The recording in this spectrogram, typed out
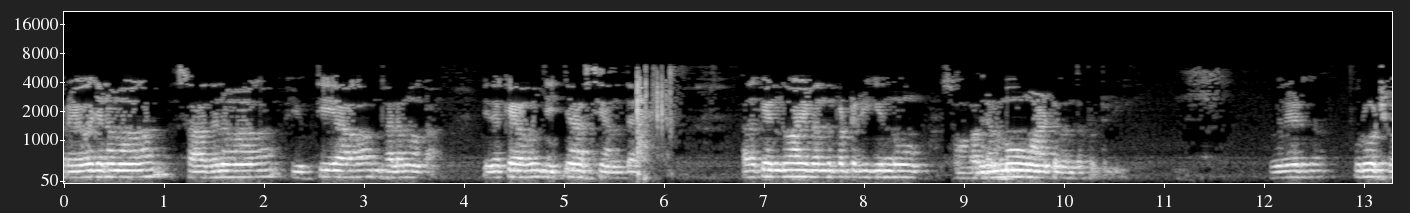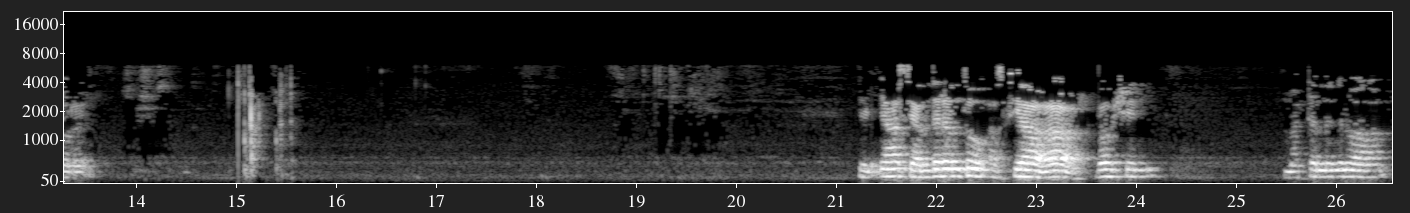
പ്രയോജനമാകാം സാധനമാകാം യുക്തിയാകാം ഫലമാകാം. ഇതൊക്കെയാവും ജിജ്ഞാസ്യന്ത. അതൊക്കെ എന്തുമായി ബന്ധപ്പെട്ടിരിക്കുന്നു? ബ്രഹ്മവുമായിട്ട് ബന്ധപ്പെട്ടിരിക്കുന്നു. അങ്ങനെ എടുക്കാം പൂർവക്ഷി ജിജ്ഞാസ അന്തരന്തോ അസ്യാ ഭവിഷ്യതി മറ്റെന്തെങ്കിലും ആകാം.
